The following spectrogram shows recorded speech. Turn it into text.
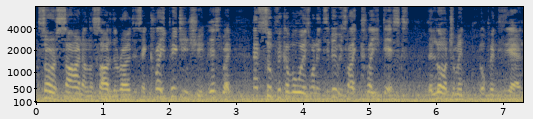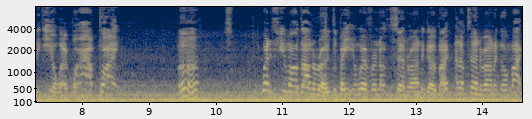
I saw a sign on the side of the road that said clay pigeon shoot this way. That's something I've always wanted to do. It's like clay discs. They launch them in, up into the air and they get you away. Wow, bang. Uh, went a few miles down the road debating whether or not to turn around and go back. And I've turned around and gone back.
